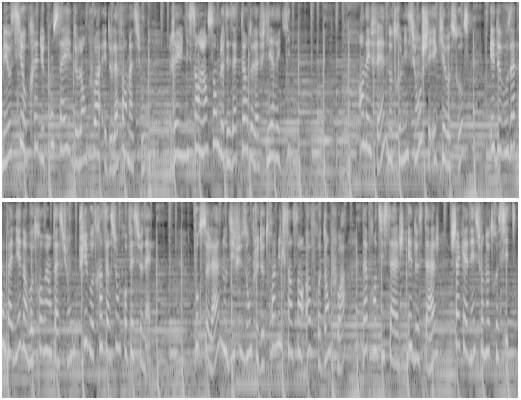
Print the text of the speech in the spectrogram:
mais aussi auprès du Conseil de l'emploi et de la formation, réunissant l'ensemble des acteurs de la filière équine. En effet, notre mission chez Equiresources est de vous accompagner dans votre orientation puis votre insertion professionnelle. Pour cela, nous diffusons plus de 3500 offres d'emploi, d'apprentissage et de stage chaque année sur notre site.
